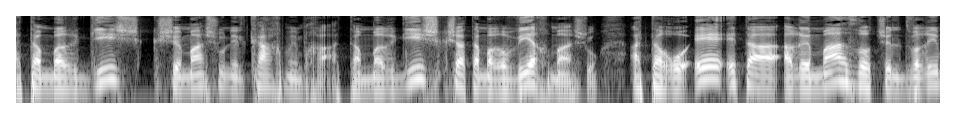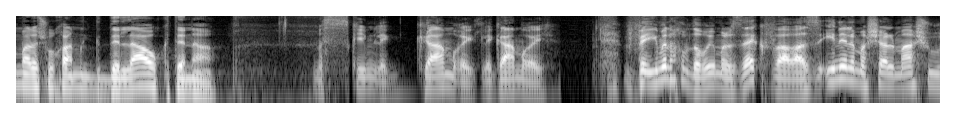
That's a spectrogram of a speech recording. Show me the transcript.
אתה מרגיש כשמשהו נלקח ממך, אתה מרגיש כשאתה מרוויח משהו, אתה רואה את הערימה הזאת של דברים על השולחן גדלה או קטנה. מסכים לגמרי, לגמרי. ואם אנחנו מדברים על זה כבר, אז הנה למשל משהו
